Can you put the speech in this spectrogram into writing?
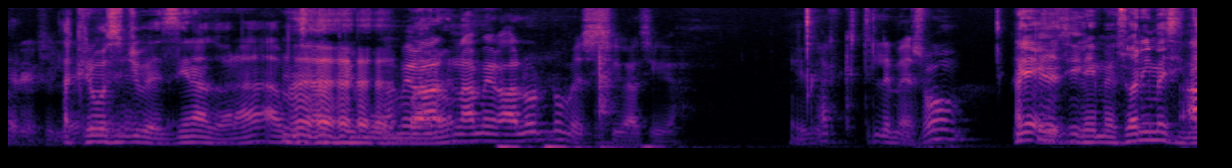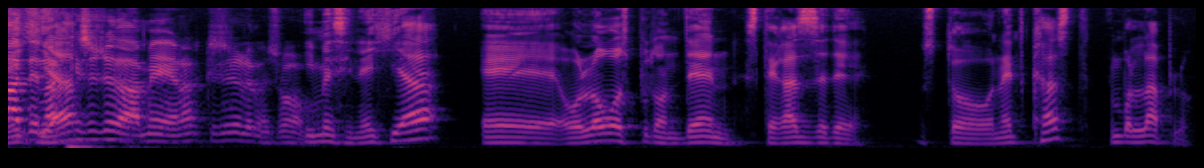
Ε, ρε φίλε, Ακριβώς είναι και η πεζίνα τώρα. άκουσα πριν που να μεγα- πάνω. Να μεγαλώνουμε σιγά σιγά. Άρχισε τη Λεμεσό. Ε, Άρχισε εσύ. Λεμεσόν είμαι Άντε να συνέχεια. άρχισε και δαμέ, να άρχισε και Λεμεσό. Είμαι συνέχεια. Ε, ο λόγος που τον Ντεν στεγάζεται στο netcast είναι πολύ απλό.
